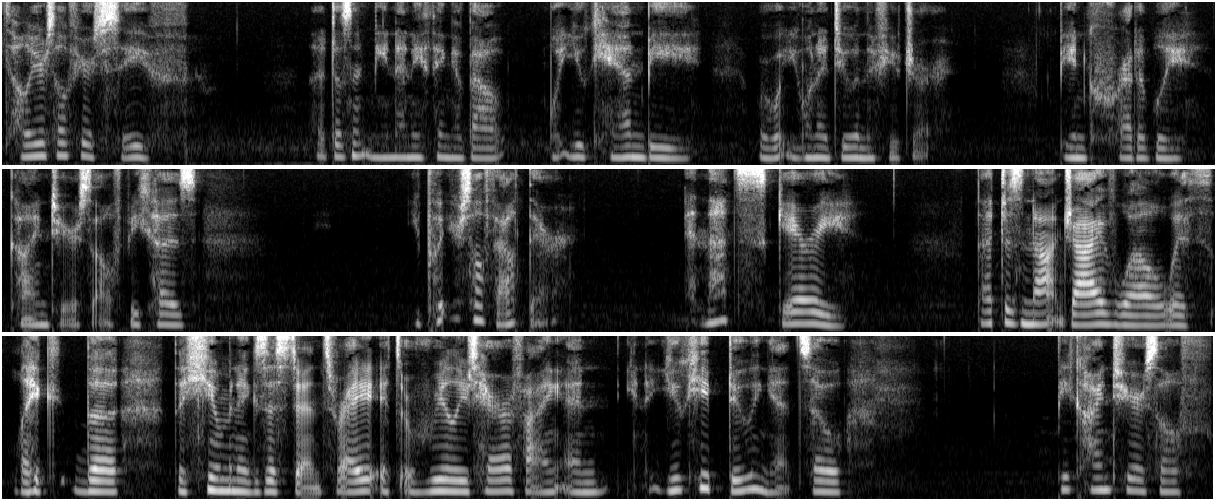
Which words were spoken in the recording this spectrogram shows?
Tell yourself you're safe. That doesn't mean anything about what you can be or what you want to do in the future. Be incredibly kind to yourself because you put yourself out there. And that's scary. That does not jive well with like the the human existence, right? It's really terrifying and you, know, you keep doing it. So be kind to yourself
